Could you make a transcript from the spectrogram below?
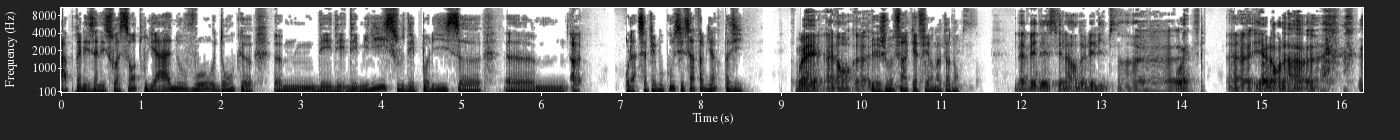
après les années 60 où il y a à nouveau donc euh, des, des, des, milices ou des polices euh, ah, oh là, ça fait beaucoup, c'est ça Fabien? Vas-y. Ouais, alors... je me fais un café en attendant. La BD, c'est l'art de l'ellipse. Hein, ouais. Euh, et alors là, euh,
